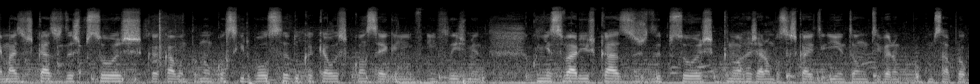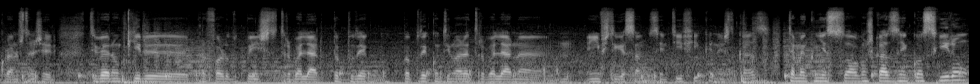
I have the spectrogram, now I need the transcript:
É mais os casos das pessoas que acabam por não conseguir bolsa do que aquelas que conseguem, infelizmente. Conheço vários casos de pessoas que não arranjaram bolsas cá e então tiveram que começar a procurar no estrangeiro. Tiveram que ir eh, para fora do país trabalhar para poder, para poder continuar a trabalhar na, em investigação científica, neste caso. Também conheço alguns casos em que conseguiram,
